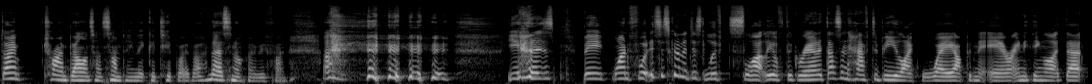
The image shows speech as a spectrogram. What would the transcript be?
Don't try and balance on something that could tip over. That's not going to be fun. You're going to just be one foot. It's just going to just lift slightly off the ground. It doesn't have to be like way up in the air or anything like that.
